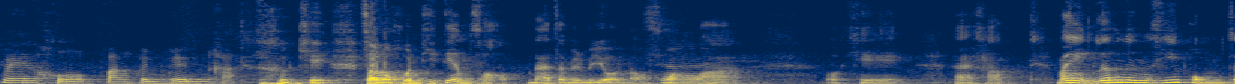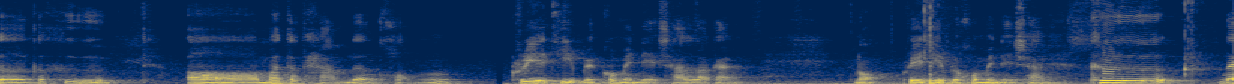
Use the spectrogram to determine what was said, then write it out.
ไม่หรอกฟังเพลินๆค่ะ โอเคสำหรับคนที่เตรียมสอบน่าจะเป็นประโยชน์เนาะใช่หวังว่า โอเคนะครับมาอีกเรื่องหนึ่งที่ผมเจอก็คือเอ่อมันจะถามเรื่องของ creative recommendation แล้วกันเนาะ creative recommendation คือใน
